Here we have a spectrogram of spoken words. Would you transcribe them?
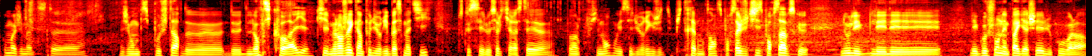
Du coup, moi j'ai ma petite, euh, mon petit poche-tard de, de, de l'anticorail qui est mélangé avec un peu du riz basmati parce que c'est le seul qui restait euh, pendant le confinement. Oui, c'est du riz que j'ai depuis très longtemps. C'est pour ça que j'utilise pour ça parce que nous les, les, les, les gauchons on n'aime pas gâcher. Du coup, voilà,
